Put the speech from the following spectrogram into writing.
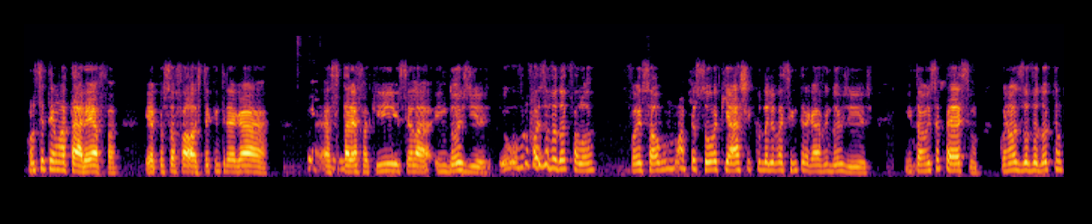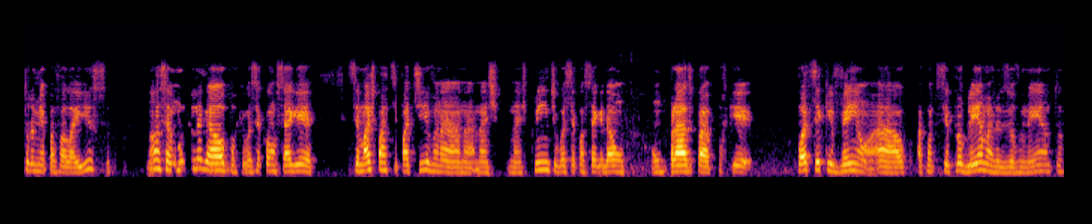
Quando você tem uma tarefa e a pessoa fala, você tem que entregar essa tarefa aqui, sei lá, em dois dias. Eu, não foi o desenvolvedor que falou foi só uma pessoa que acha que aquilo ali vai ser entregável em dois dias. Então isso é péssimo. Quando é o desenvolvedor que tem autonomia para falar isso, nossa, é muito legal, porque você consegue ser mais participativo na, na, na, na sprint, você consegue dar um, um prazo para. Porque pode ser que venham a acontecer problemas no desenvolvimento.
